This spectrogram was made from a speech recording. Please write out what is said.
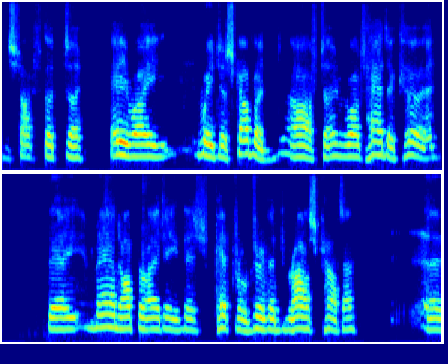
and stuff. That uh, anyway, we discovered after what had occurred. The man operating this petrol-driven grass cutter, uh,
